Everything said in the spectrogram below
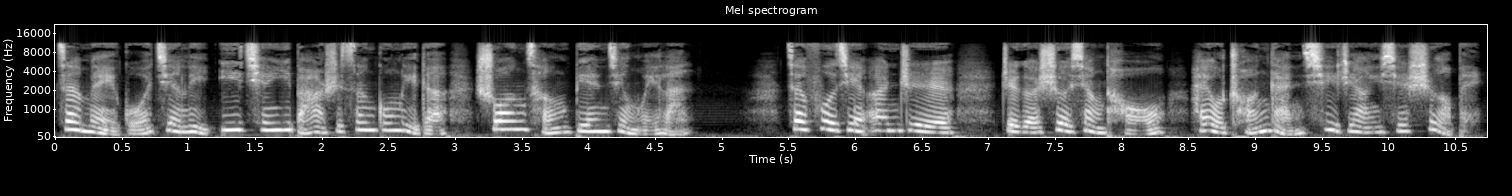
在美国建立一千一百二十三公里的双层边境围栏，在附近安置这个摄像头、还有传感器这样一些设备。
